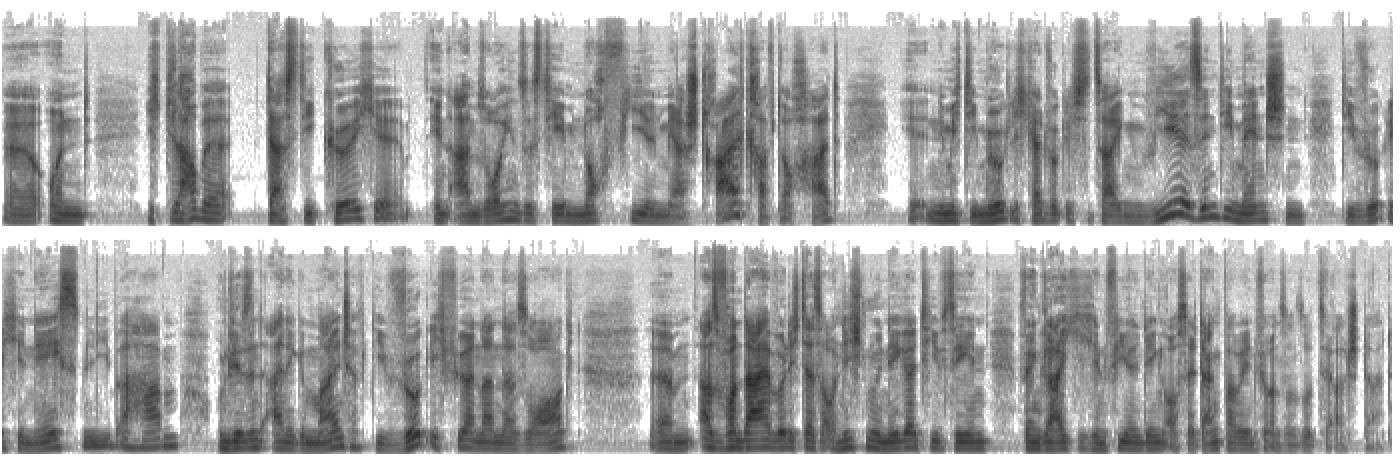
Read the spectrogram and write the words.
Äh, und ich glaube, dass die Kirche in einem solchen System noch viel mehr Strahlkraft auch hat, äh, nämlich die Möglichkeit wirklich zu zeigen, wir sind die Menschen, die wirkliche Nächstenliebe haben und wir sind eine Gemeinschaft, die wirklich füreinander sorgt also von daher würde ich das auch nicht nur negativ sehen, wenngleich ich in vielen Dingen auch sehr dankbar bin für unseren Sozialstaat.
